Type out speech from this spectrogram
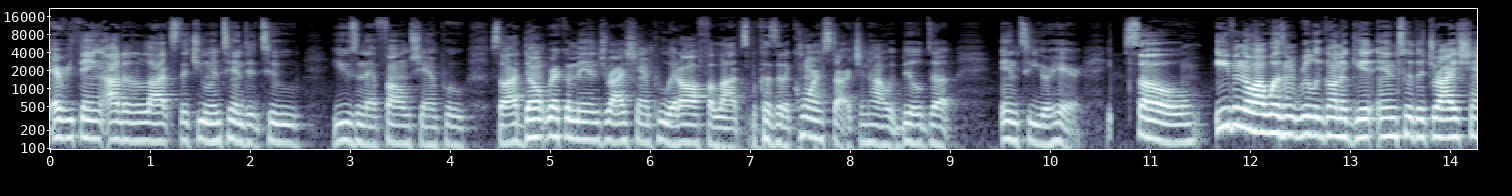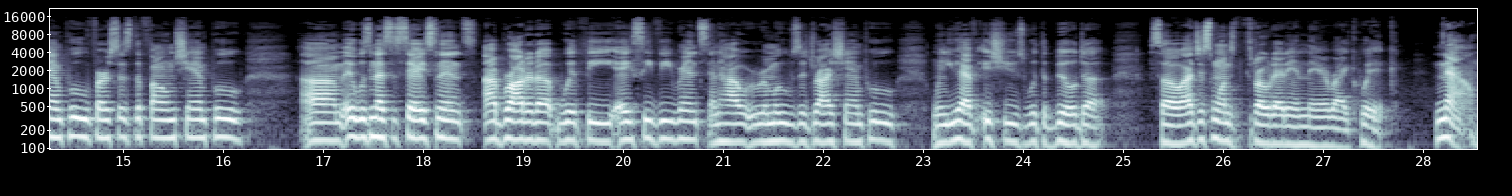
everything out of the locks that you intended to using that foam shampoo. So I don't recommend dry shampoo at all for locks because of the cornstarch and how it builds up into your hair. So even though I wasn't really going to get into the dry shampoo versus the foam shampoo, um, it was necessary since I brought it up with the ACV rinse and how it removes the dry shampoo when you have issues with the buildup. So I just wanted to throw that in there right quick. Now,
